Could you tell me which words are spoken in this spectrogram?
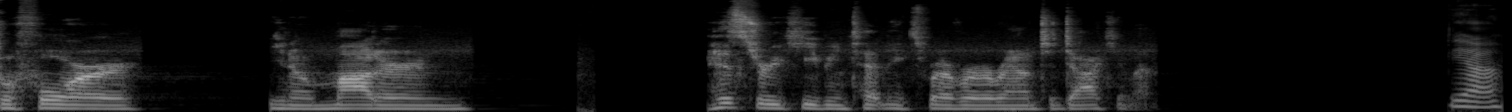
before you know modern history keeping techniques were ever around to document. Yeah.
